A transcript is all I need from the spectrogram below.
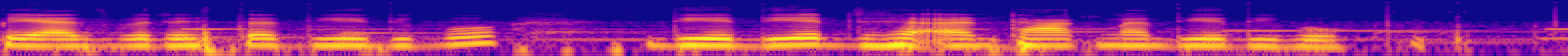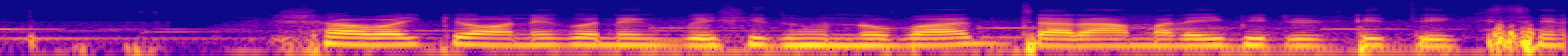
পেঁয়াজ বেরেস্তা দিয়ে দিব, দিয়ে দিয়ে ঢাকনা দিয়ে দিব। সবাইকে অনেক অনেক বেশি ধন্যবাদ যারা আমার এই ভিডিওটি দেখছেন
